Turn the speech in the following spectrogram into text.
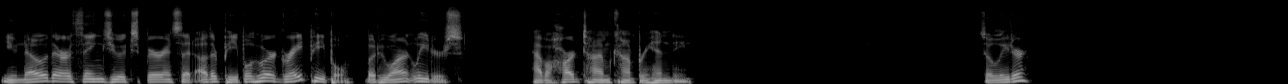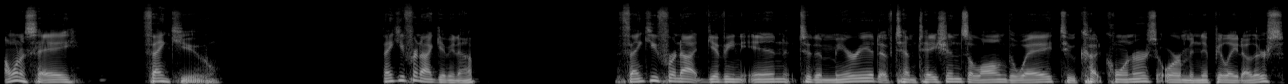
you know there are things you experience that other people who are great people, but who aren't leaders, have a hard time comprehending. So, leader, I want to say thank you. Thank you for not giving up. Thank you for not giving in to the myriad of temptations along the way to cut corners or manipulate others.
